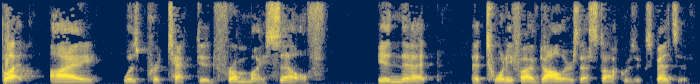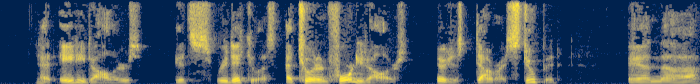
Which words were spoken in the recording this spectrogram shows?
but I was protected from myself in that at $25, that stock was expensive. Yeah. At $80, it's ridiculous. At two hundred forty dollars, it was just downright stupid. And uh,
